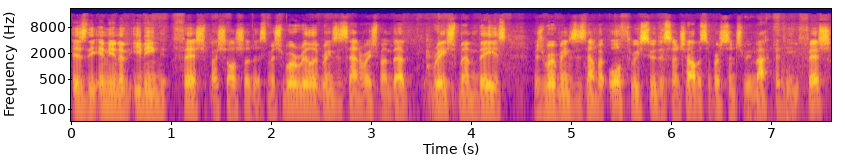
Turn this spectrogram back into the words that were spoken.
is the inyan of eating fish by Shal Shaddis. Mishbur really brings us down, Reish Mem Beis, brings this down, but all three Sudas on Shabbos, a person should be makbet to eat fish.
